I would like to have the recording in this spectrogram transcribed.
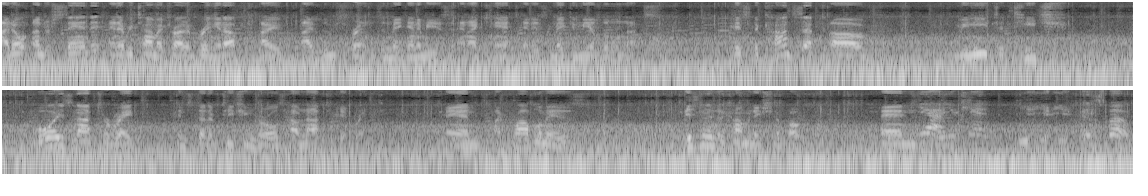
I don't understand it. And every time I try to bring it up, I, I lose friends and make enemies, and I can't. And it's making me a little nuts. it's the concept of we need to teach boys not to rape instead of teaching girls how not to get raped. And my problem is, isn't it a combination of both? And Yeah, you can't. y- y- y- It's both.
